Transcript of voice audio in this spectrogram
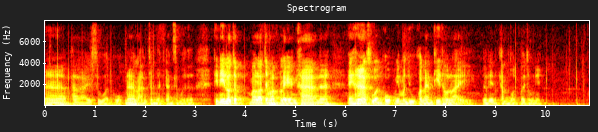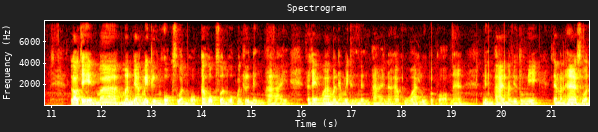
ห้าพายส่วนหกหน้าหลังจะเหมือนกันเสมอ ทีนี้เราจะมาเราจะมาแปลงค่านะไอ้ห้าส่วนหกเนี่ยมันอยู่คอนแลนที่เท่าไหร่ นักเรียนกำหนดไว้ตรงนี้ เราจะเห็นว่ามันยังไม่ถึง6ส่วน6ถ้า6ส่วน6มันคือ1พาย แสดงว่ามันยังไม่ถึง1พายนะอาครูวาดรูปประกอบนะ1พายมันอยู่ตรงนี้ แต่มัน5ส่วน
